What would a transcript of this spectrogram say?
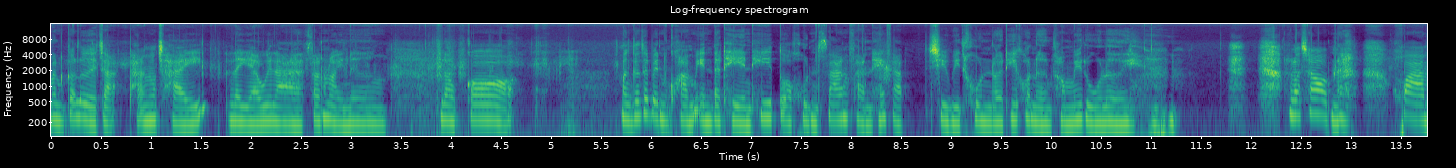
มันก็เลยจะทั้งใช้ระยะเวลาสักหน่อยนึง แล้วก็มันก็จะเป็นความเอนเตอร์เทนที่ตัวคุณสร้างสรรค์ให้กับ ชีวิตคุณโดยที่คนอื่นเขาไม่รู้เลย เราชอบนะ ความ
